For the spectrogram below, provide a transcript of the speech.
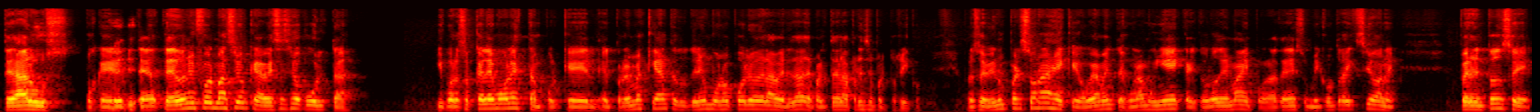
te da luz, porque te, te, da una información que a veces se oculta. Y por eso es que le molestan, porque el, problema es que antes tú tenías un monopolio de la verdad de parte de la prensa de Puerto Rico. Pero se viene un personaje que obviamente es una muñeca y todo lo demás y podrá tener sus mil contradicciones, pero entonces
